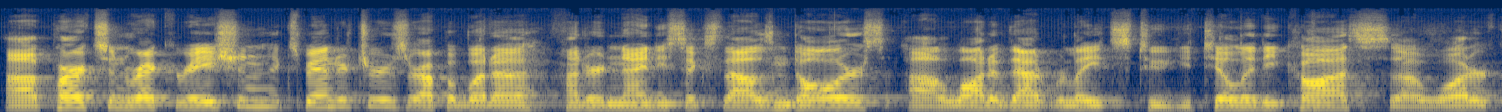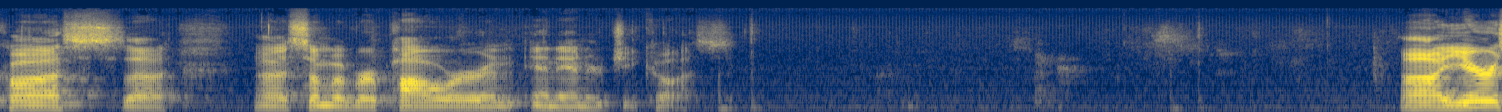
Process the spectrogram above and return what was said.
Uh, parks and recreation expenditures are up about $196,000. Uh, a lot of that relates to utility costs, uh, water costs, uh, uh, some of our power and, and energy costs. Uh, Yara,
